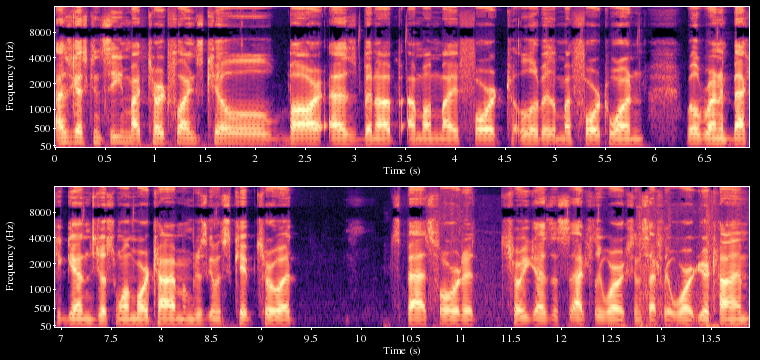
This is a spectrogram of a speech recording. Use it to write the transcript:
as you guys can see, my third flying skill bar has been up. I'm on my fourth, a little bit of my fourth one. We'll run it back again just one more time. I'm just gonna skip through it, fast forward it, show you guys this actually works and it's actually worth your time.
